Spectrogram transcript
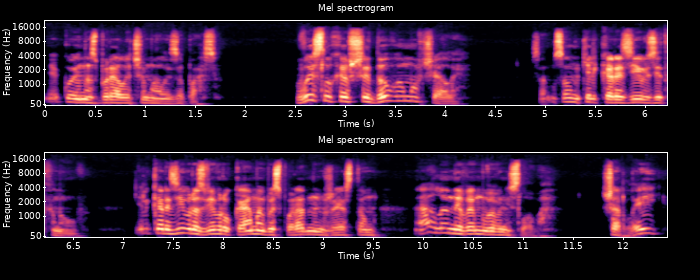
якої назбирали чималий запас. Вислухавши, довго мовчали. Самсон кілька разів зітхнув, кілька разів розвів руками безпорадним жестом, але не вимовив ні слова. Шарлей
